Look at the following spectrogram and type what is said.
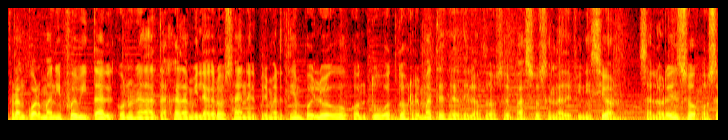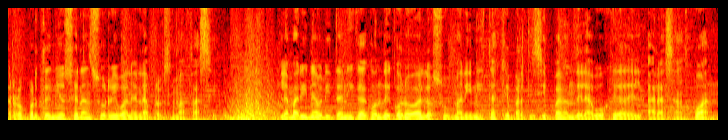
Franco Armani fue vital con una atajada milagrosa en el primer tiempo y luego contuvo dos remates desde los 12 pasos en la definición. San Lorenzo o Cerro Porteño serán su rival en la próxima fase. La Marina Británica condecoró a los submarinistas que participaron de la búsqueda del Ara San Juan.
